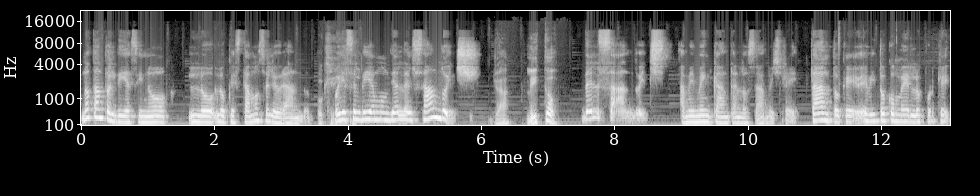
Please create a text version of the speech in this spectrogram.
no tanto el día, sino lo, que estamos celebrando. Hoy es el Día Mundial del Sándwich. ¿Ya? ¿Listo? Del sándwich. A mí me encantan los sándwiches, Tanto que evito comerlos porque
